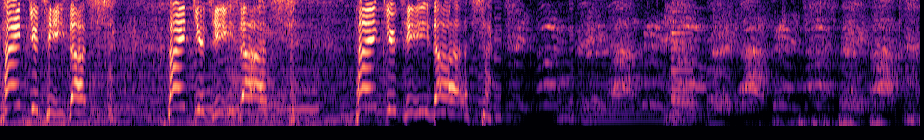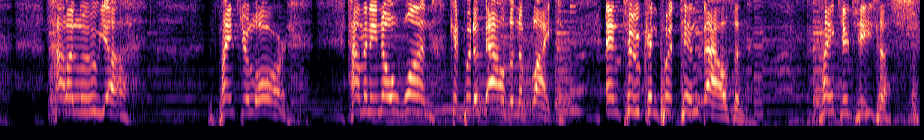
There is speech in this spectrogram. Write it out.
Thank you, Jesus. Thank you, Jesus. Thank you, Jesus. Hallelujah. Thank you, Lord. How many know one can put a thousand to flight and two can put 10,000? Thank you, Jesus.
